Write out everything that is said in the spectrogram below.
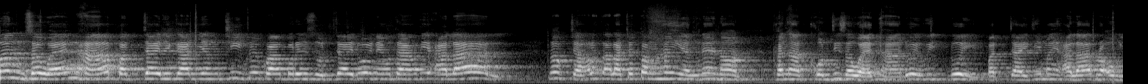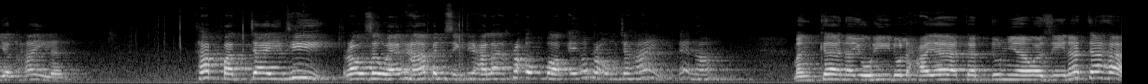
มั่นแสวงหาปัจจัยในการยังชีพด้วยความบริสุทธิ์ใจด้วยแนวทางที่ฮาลาลนอกจากอัลลอฮฺตาลาจะต้องให้อย่างแน่นอน ขนาดคนที่แสวงหาด้วยด้วยปัจจัยที่ไม่ฮาลาลพระองค์ยังให้เลย ถ้าปัจจัยที่เราแสวงหาเป็นสิ่งที่ฮาลาลพระองค์บอกเองว่าพระองค์จะให้แน่นอน من كان يريد الحياة الدنيا وزينتها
